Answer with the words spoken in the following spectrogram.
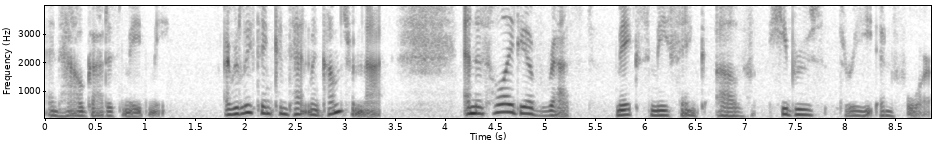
and how God has made me. I really think contentment comes from that. And this whole idea of rest makes me think of Hebrews 3 and 4,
